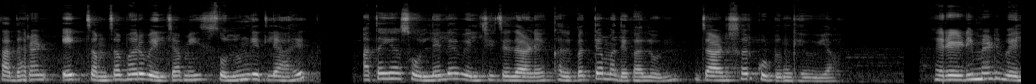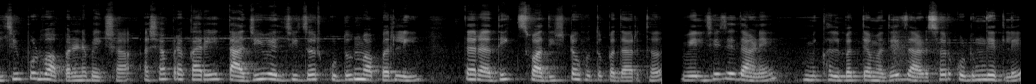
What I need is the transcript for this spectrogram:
साधारण एक चमचाभर वेलच्या मी सोलून घेतल्या आहेत. आता या सोललेल्या वेलचीचे दाणे खलबत्त्यामध्ये घालून जाडसर कुटून घेऊया. रेडीमेड वेलची पूड वापरण्यापेक्षा अशा प्रकारे ताजी वेलची जर कुटून वापरली तर अधिक स्वादिष्ट होतो पदार्थ. वेलचीचे दाणे मी खलबत्त्यामध्ये जाडसर कुटून घेतले.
